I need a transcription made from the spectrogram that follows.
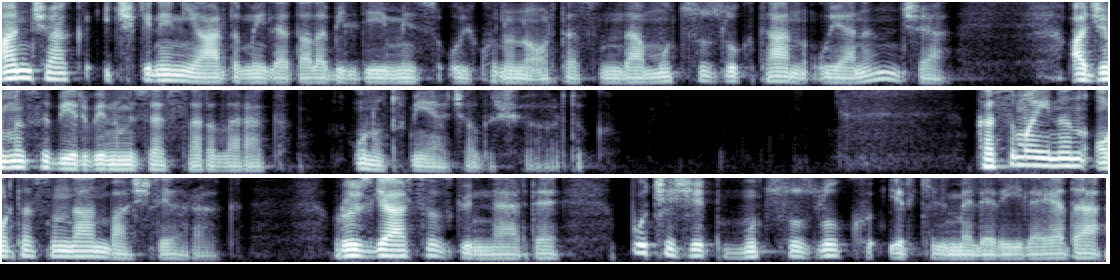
ancak içkinin yardımıyla dalabildiğimiz uykunun ortasında mutsuzluktan uyanınca acımızı birbirimize sarılarak unutmaya çalışıyorduk. Kasım ayının ortasından başlayarak rüzgarsız günlerde bu çeşit mutsuzluk irkilmeleriyle ya da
